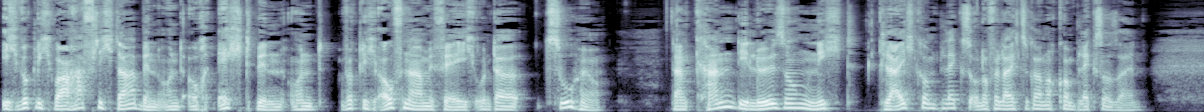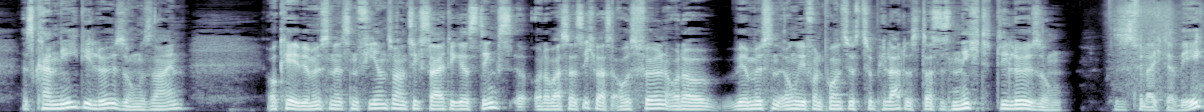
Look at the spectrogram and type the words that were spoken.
ich wirklich wahrhaftig da bin und auch echt bin und wirklich aufnahmefähig und da zuhöre, dann kann die Lösung nicht gleich komplex oder vielleicht sogar noch komplexer sein. Es kann nie die Lösung sein, okay, wir müssen jetzt ein 24-seitiges Dings oder was weiß ich was ausfüllen oder wir müssen irgendwie von Pontius zu Pilatus. Das ist nicht die Lösung. Das ist vielleicht der Weg,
